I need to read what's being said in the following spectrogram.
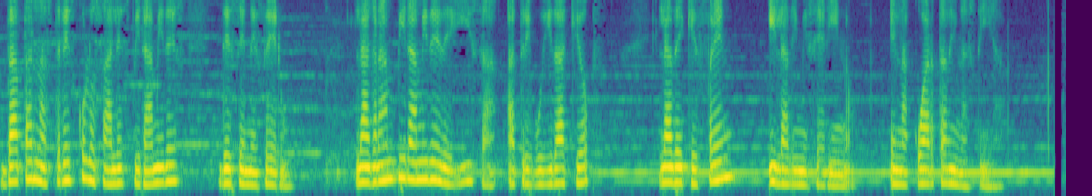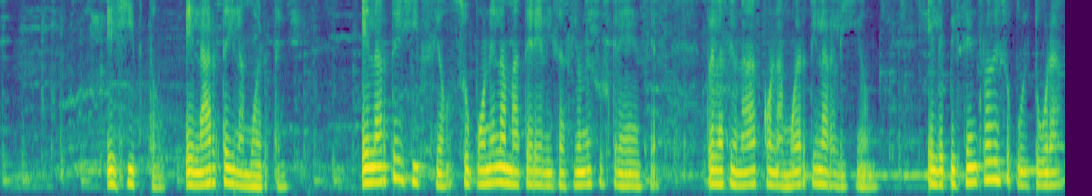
datan las tres colosales pirámides de Ceneferu, la gran pirámide de Giza atribuida a Keops, la de Kefren y la de Miserino, en la cuarta dinastía. Egipto, el arte y la muerte. El arte egipcio supone la materialización de sus creencias relacionadas con la muerte y la religión, el epicentro de su cultura,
